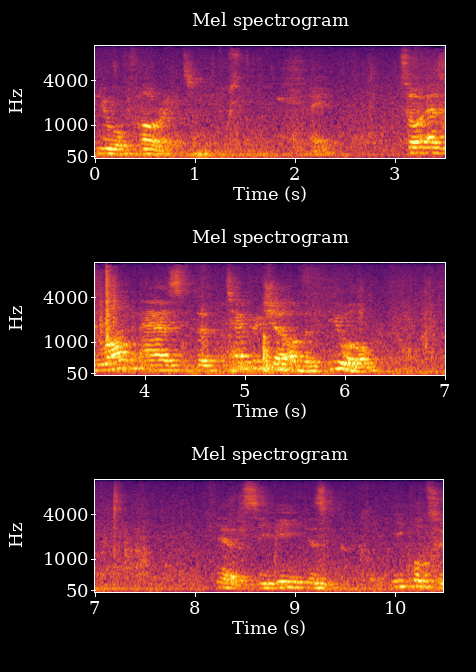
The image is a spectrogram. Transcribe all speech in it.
fuel flow rate. Okay? So as long as the temperature of the fuel, here, the CV, is equal to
